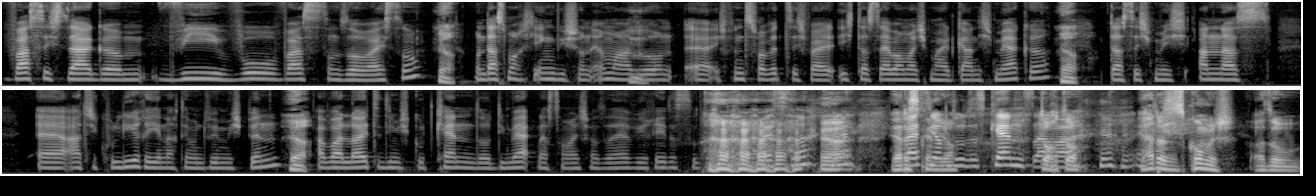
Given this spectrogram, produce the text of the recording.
was ich sage, wie, wo, was und so, weißt du? Ja. Und das mache ich irgendwie schon immer Hm. so. Und, äh, ich finde es zwar witzig, weil ich das selber manchmal halt gar nicht merke, Ja. dass ich mich anders äh, artikuliere, je nachdem, mit wem ich bin. Ja. Aber Leute, die mich gut kennen, so, die merken das dann manchmal so, hä, wie redest du gerade? weißt du? Ja. Ja, ich weiß nicht, ich ob auch. du das kennst, Doch, aber doch. Ja, das ist komisch. Also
